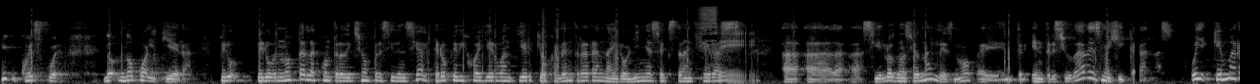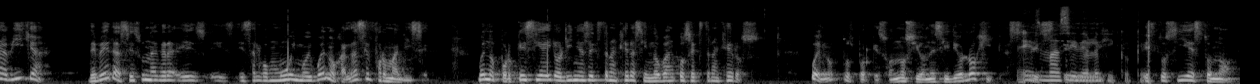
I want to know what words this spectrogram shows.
pues, no, no cualquiera, pero, pero nota la contradicción presidencial. Creo que dijo ayer Bantier que ojalá entraran aerolíneas extranjeras a, cielos nacionales, ¿no? Eh, entre, entre ciudades mexicanas. Oye, qué maravilla. De veras, es, una, es, es, es algo muy, muy bueno. Ojalá se formalice. Bueno, ¿por qué si aerolíneas extranjeras y no bancos extranjeros? Bueno, pues porque son nociones ideológicas. Es más este, ideológico que... Esto sí, esto no.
